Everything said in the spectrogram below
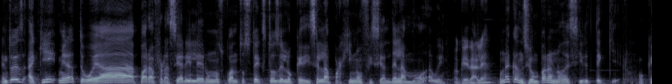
Entonces, aquí, mira, te voy a parafrasear y leer unos cuantos textos de lo que dice la página oficial de la moda, güey. Ok, dale. Una canción para no decir te quiero, ¿ok?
